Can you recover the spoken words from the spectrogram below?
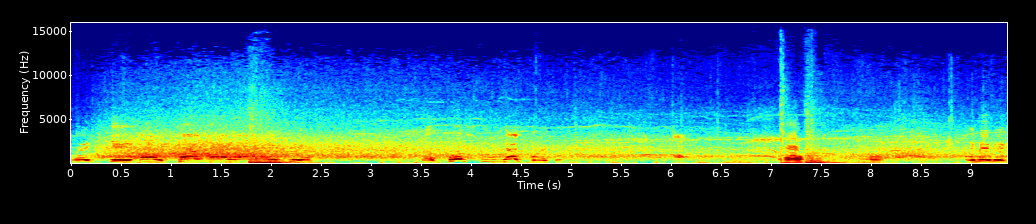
Great D. Oh, timeout right here. That push through neck breaker. Oh, It may be,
